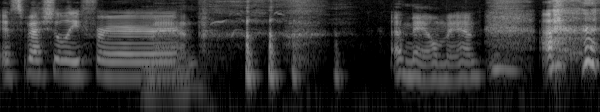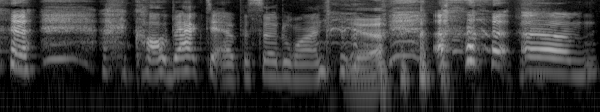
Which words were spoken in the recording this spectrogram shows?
especially for Man. a mailman. Call back to episode one. yeah. um,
